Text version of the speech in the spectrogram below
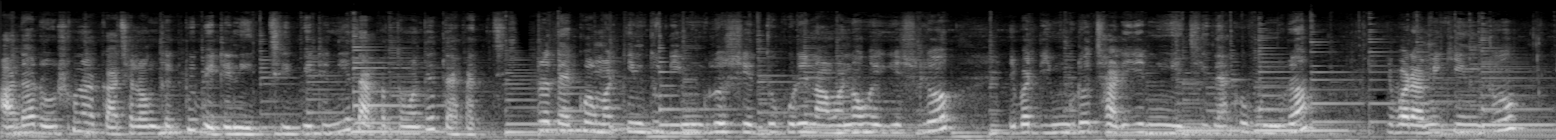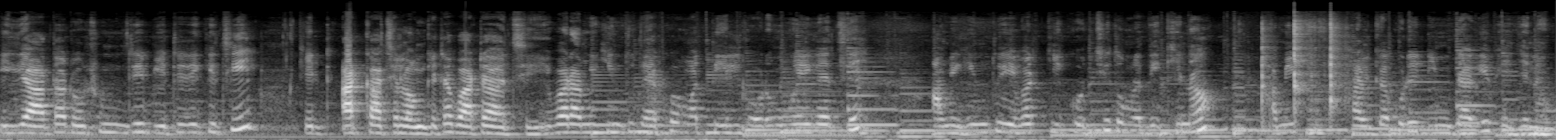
আদা, রসুন আর কাঁচা লঙ্কা একটু বেটে নিচ্ছি। বেটে নিয়ে তারপর তোমাদের দেখাচ্ছি। বন্ধুরা, দেখো, আমার কিন্তু ডিমগুলো সেদ্ধ করে নামানো হয়ে গেছিল। এবার ডিমগুলো ছাড়িয়ে নিয়েছি। দেখো, বন্ধুরা এবার আমি কিন্তু এই যে আদা, রসুন যে বেটে রেখেছি আর কাঁচা লঙ্কাটা বাটা আছে। এবার আমি কিন্তু দেখো আমার তেল গরম হয়ে গেছে। আমি কিন্তু এবার কি করছি তোমরা দেখে নাও। আমি হালকা করে ডিমটা আগে ভেজে নেব।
